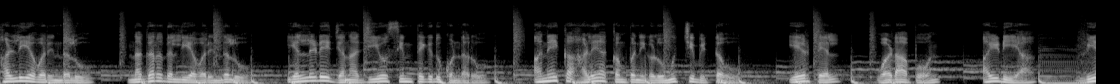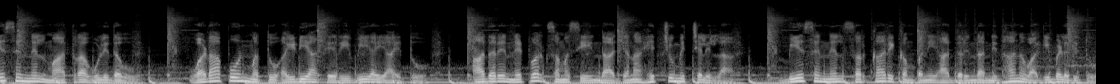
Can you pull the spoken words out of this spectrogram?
ಹಳ್ಳಿಯವರಿಂದಲೂ, ನಗರದಲ್ಲಿಯವರಿಂದಲೂ ಎಲ್ಲೆಡೆ ಜನ ಜಿಯೋ ಸಿಮ್ ತೆಗೆದುಕೊಂಡರು. ಅನೇಕ ಹಳೆಯ ಕಂಪನಿಗಳು ಮುಚ್ಚಿಬಿಟ್ಟವು. ಏರ್ಟೆಲ್, ವಡಾಫೋನ್, ಐಡಿಯಾ, ಬಿಎಸ್ಎನ್ಎಲ್ ಮಾತ್ರ ಉಳಿದವು. ವಡಾಫೋನ್ ಮತ್ತು ಐಡಿಯಾ ಸೇರಿ ವಿಐ ಆಯಿತು. ಆದರೆ ನೆಟ್ವರ್ಕ್ ಸಮಸ್ಯೆಯಿಂದ ಜನ ಹೆಚ್ಚು ಮೆಚ್ಚಲಿಲ್ಲ. ಬಿಎಸ್ಎನ್ಎಲ್ ಸರ್ಕಾರಿ ಕಂಪನಿ ಆದ್ದರಿಂದ ನಿಧಾನವಾಗಿ ಬೆಳೆದಿತು.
